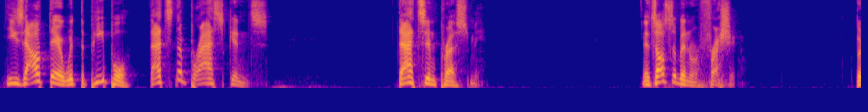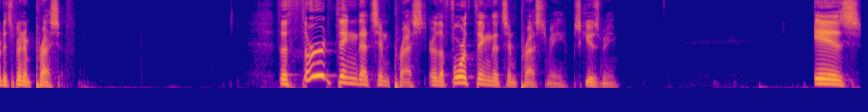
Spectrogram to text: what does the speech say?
he's out there with the people. That's Nebraskans. That's impressed me. It's also been refreshing, but it's been impressive. The third thing that's impressed, or the fourth thing that's impressed me, excuse me, is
